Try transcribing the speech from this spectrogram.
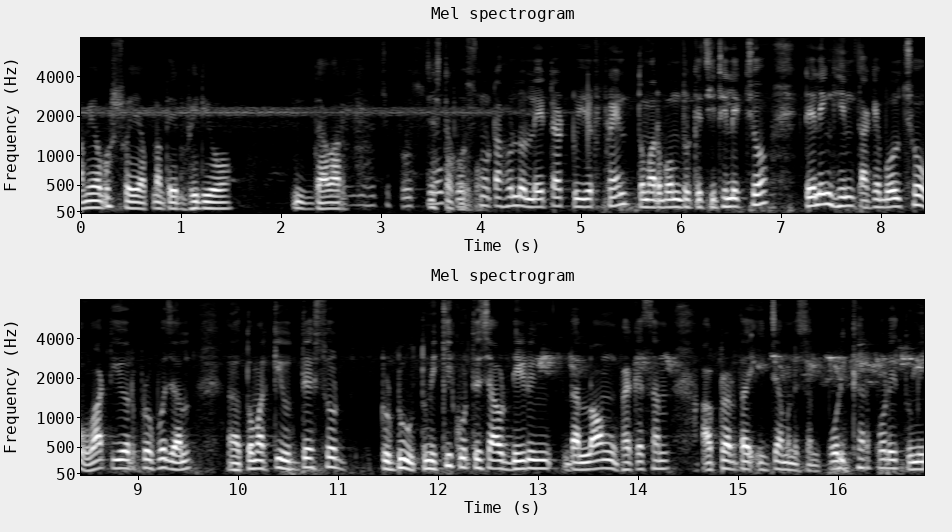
আমি অবশ্যই আপনাদের ভিডিও দেওয়ার চেষ্টা প্রশ্নটা হলো লেটার টু ইয়োর ফ্রেন্ড তোমার বন্ধুকে চিঠি লিখছো? টেলিং হিম তাকে বলছো হোয়াট ইয়োর প্রপোজাল তোমার কি উদ্দেশ্য টু ডু তুমি কি করতে চাও during the long vacation after the examination পরীক্ষার পরে তুমি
